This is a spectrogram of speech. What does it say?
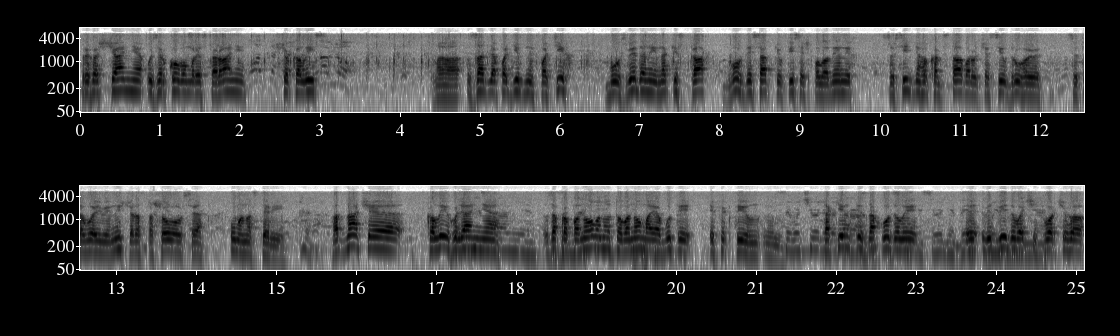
пригощання у зірковому ресторані, що колись е, задля подібних потіг був зведений на кістках двох десятків тисяч полонених сусіднього концтабору часів Другої світової війни, що розташовувався у монастирі. Одначе, коли гуляння запропоновано, то воно має бути ефективним. Таким і знаходили е, відвідувачі творчого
